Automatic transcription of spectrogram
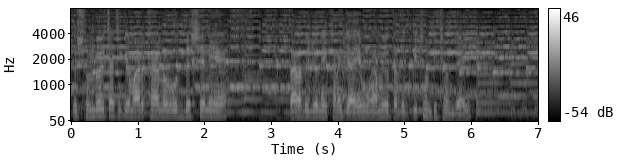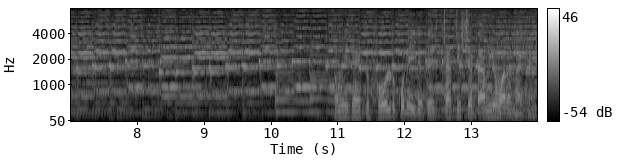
তো সুন্দরী চাচিকে মার খাওয়ানোর উদ্দেশ্যে নিয়ে তারা দুজন এখানে যায় এবং আমিও তাদের পিছন পিছন যাই। আমি এখানে একটু হোল্ড করে যাতে চাচির সাথে আমিও মারা না খাই।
